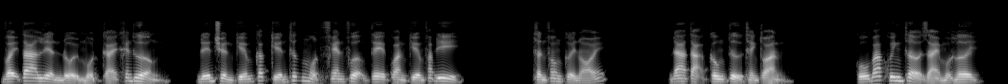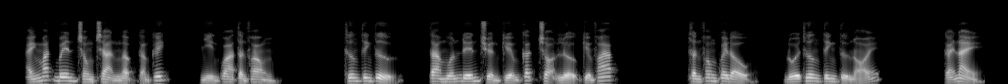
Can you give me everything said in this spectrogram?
Vậy ta liền đổi một cái khen thưởng, đến truyền kiếm các kiến thức một phen phượng tê quan kiếm pháp đi. Thần Phong cười nói. Đa tạ công tử thành toàn. Cố bác huynh thở dài một hơi, ánh mắt bên trong tràn ngập cảm kích, nhìn qua Tần Phong. Thương tinh tử, ta muốn đến truyền kiếm các chọn lựa kiếm pháp. thần Phong quay đầu, đối thương tinh tử nói. Cái này.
